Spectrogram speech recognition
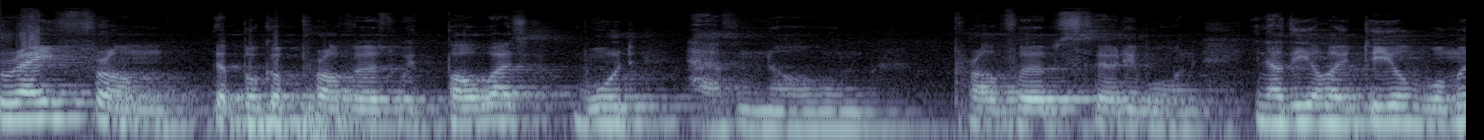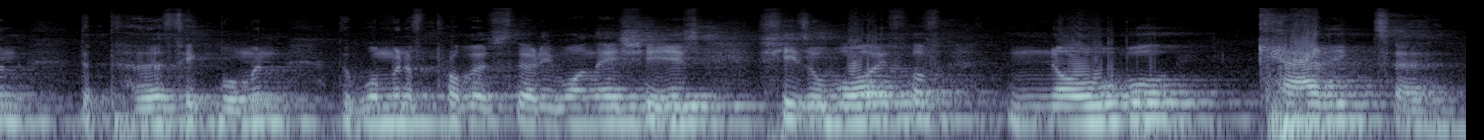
straight from the book of Proverbs, with Boaz would have known. Proverbs 31. You know, the ideal woman, the perfect woman, the woman of Proverbs 31, there she is. She's a wife of noble character.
